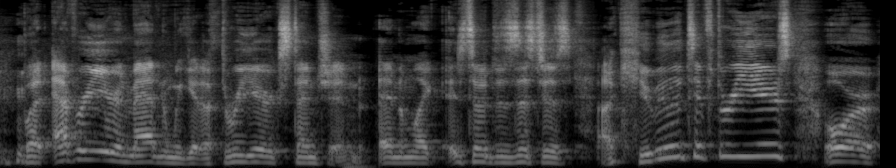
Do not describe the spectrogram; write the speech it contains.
but every year in Madden, we get a three year extension. And I'm like, so does this just a cumulative three years? Or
